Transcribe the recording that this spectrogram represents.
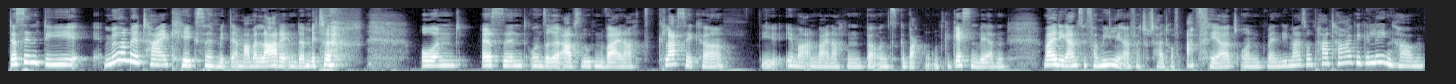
das sind die Mürbeteigkekse mit der Marmelade in der Mitte. Und es sind unsere absoluten Weihnachtsklassiker, die immer an Weihnachten bei uns gebacken und gegessen werden, weil die ganze Familie einfach total drauf abfährt und wenn die mal so ein paar Tage gelegen haben,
